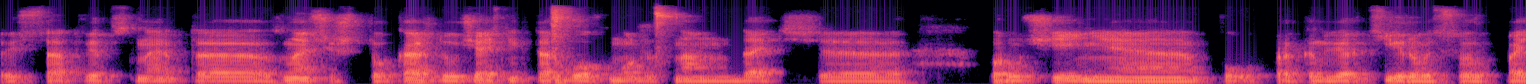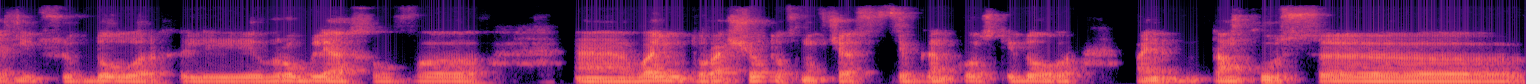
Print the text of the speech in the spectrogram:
то есть, соответственно, это значит, что каждый участник торгов может нам дать э, поручение проконвертировать свою позицию в долларах или в рублях в э, валюту расчетов, ну, в частности, в гонконгский доллар. Там курс э,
